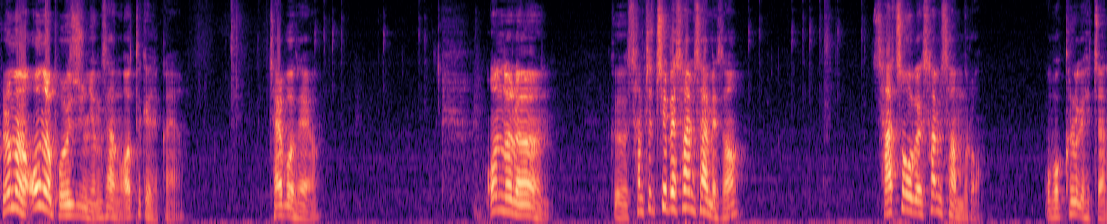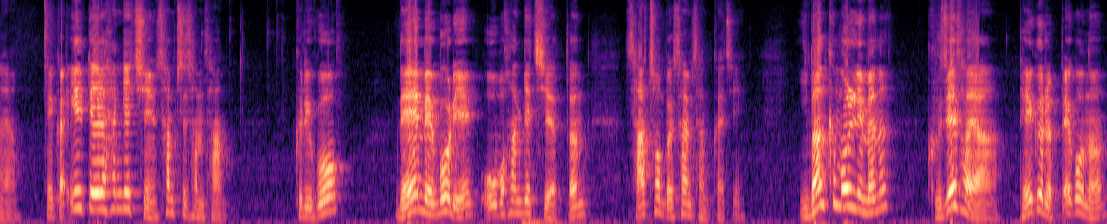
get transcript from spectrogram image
그러면 오늘 보여주는 영상은 어떻게 될까요? 잘 보세요. 오늘은 그 3733에서 4533으로 오버클럭 했잖아요. 그러니까 1대1 한계치인 3733 그리고 내 메모리에 오버 한계치였던 4533까지 이만큼 올리면은 그제서야 배그를 빼고는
